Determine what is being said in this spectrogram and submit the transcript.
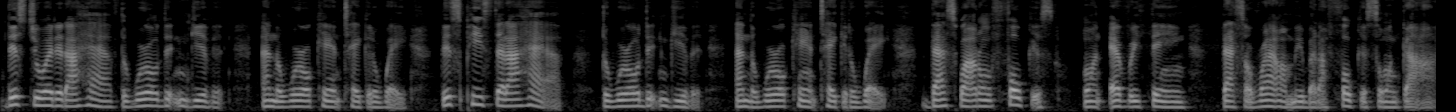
This joy that I have, the world didn't give it, and the world can't take it away. This peace that I have, the world didn't give it, and the world can't take it away. That's why I don't focus on everything that's around me, but I focus on God.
